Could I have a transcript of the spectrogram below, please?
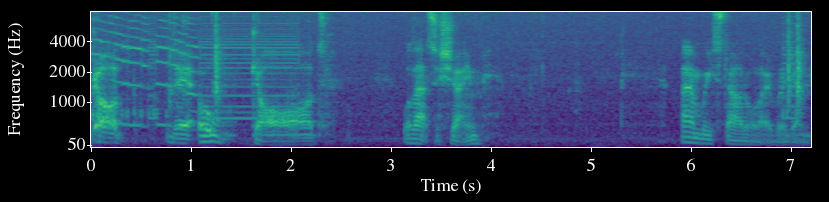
God. There. Oh, God. Well, that's a shame. And we start all over again.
